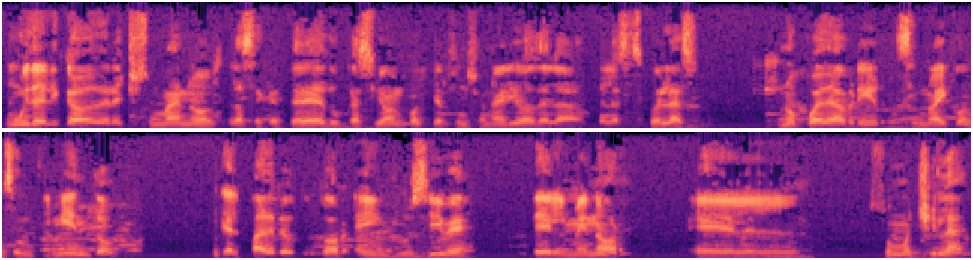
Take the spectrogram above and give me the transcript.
muy delicado de derechos humanos, la Secretaría de Educación, cualquier funcionario de, la, de las escuelas, no puede abrir si no hay consentimiento del padre o tutor e inclusive del menor el, su mochila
